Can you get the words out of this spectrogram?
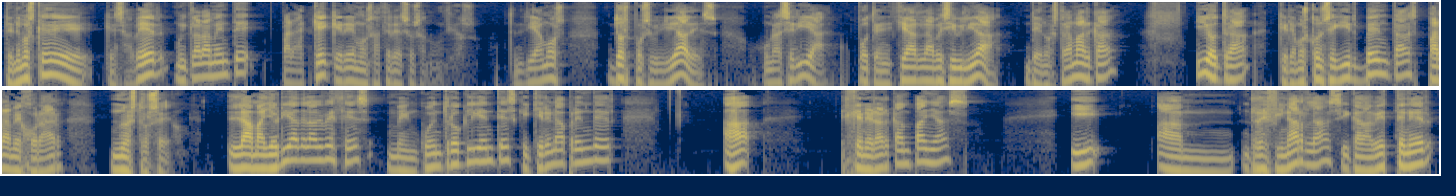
Tenemos que, que saber muy claramente para qué queremos hacer esos anuncios. Tendríamos dos posibilidades. Una sería potenciar la visibilidad de nuestra marca y otra, queremos conseguir ventas para mejorar nuestro SEO. La mayoría de las veces me encuentro clientes que quieren aprender a generar campañas y a refinarlas y cada vez tener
